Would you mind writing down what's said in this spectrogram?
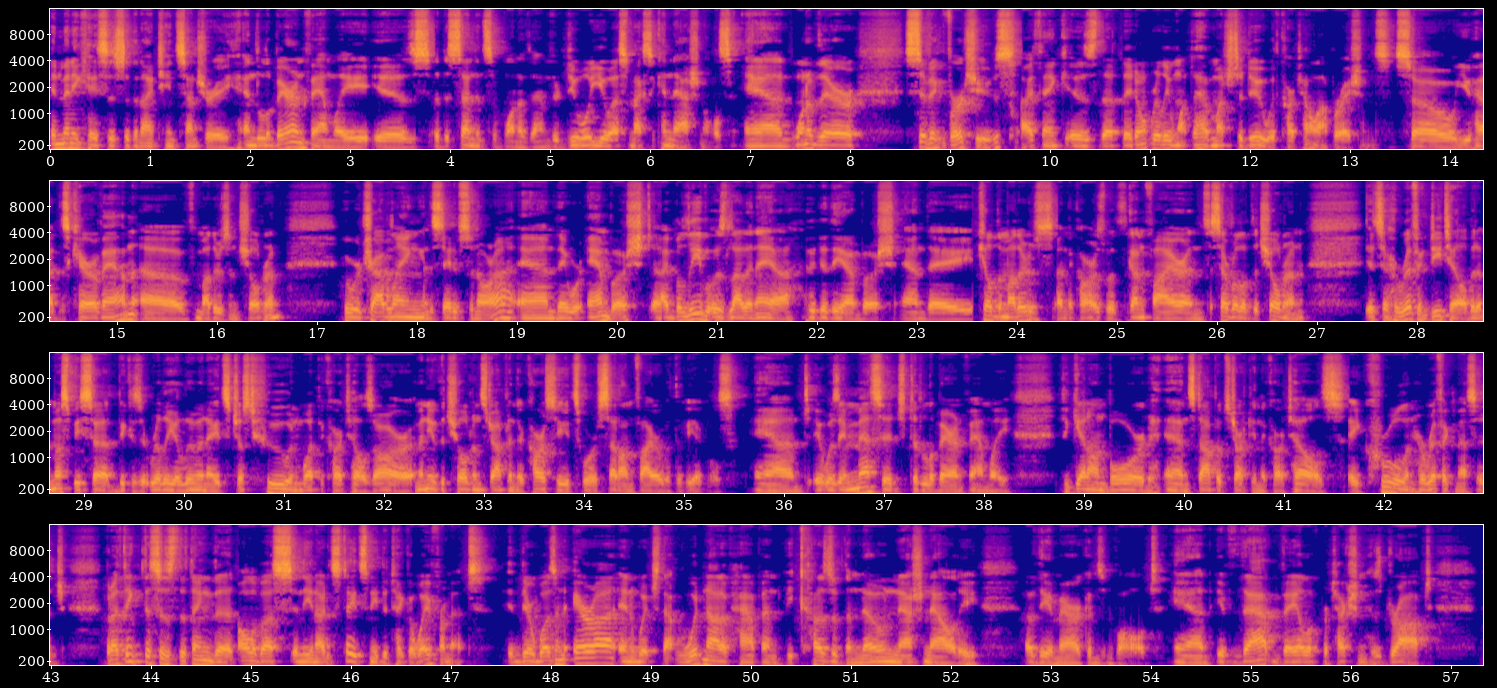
in many cases, to the 19th century. And the LeBaron family is the descendants of one of them. They're dual U.S. Mexican nationals. And one of their civic virtues, I think, is that they don't really want to have much to do with cartel operations. So you had this caravan of mothers and children who were traveling in the state of Sonora and they were ambushed. I believe it was La Linea who did the ambush and they killed the mothers and the cars with gunfire and several of the children. It's a horrific detail, but it must be said because it really illuminates just who and what the cartels are. Many of the children strapped in their car seats were set on fire with the vehicles. And it was a message to the LeBaron family to get on board and stop obstructing the cartels. A cruel and horrific message. But I think this is the thing that all of us in the United States need to take away from it. There was an era in which that would not have happened because of the known nationality of the Americans involved. And if that veil of protection has dropped,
